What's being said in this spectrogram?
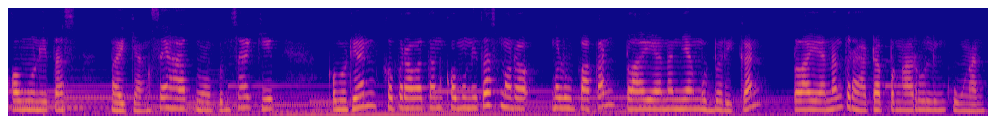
komunitas baik yang sehat maupun sakit. Kemudian keperawatan komunitas merupakan pelayanan yang memberikan pelayanan terhadap pengaruh lingkungan,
